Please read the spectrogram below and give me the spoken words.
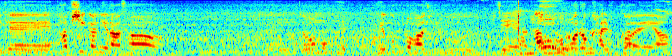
이제 밥 시간이라서 음, 너무 배, 배고파가지고 이제 밥 먹으러 갈 거예요.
